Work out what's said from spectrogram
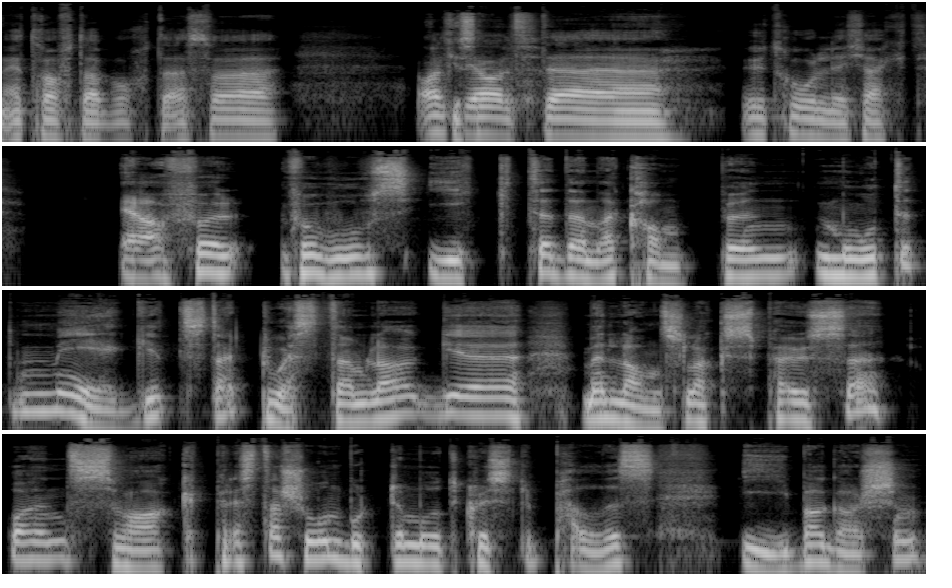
jeg traff der borte. Så alt i alt eh, utrolig kjekt. Ja, for, for Wolves gikk til denne kampen mot et meget sterkt Westham-lag eh, med landslagspause og en svak prestasjon borte mot Crystal Palace i bagasjen.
